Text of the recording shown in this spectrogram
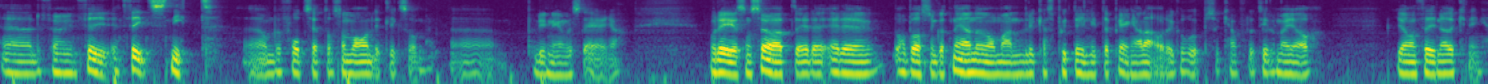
eh, du får ju en fin, ett fint snitt eh, om du fortsätter som vanligt liksom på dina investeringar. Och det är ju som så att är det, är det, har börsen gått ner nu om man lyckas putta in lite pengar där och det går upp så kanske du till och med gör, gör en fin ökning.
